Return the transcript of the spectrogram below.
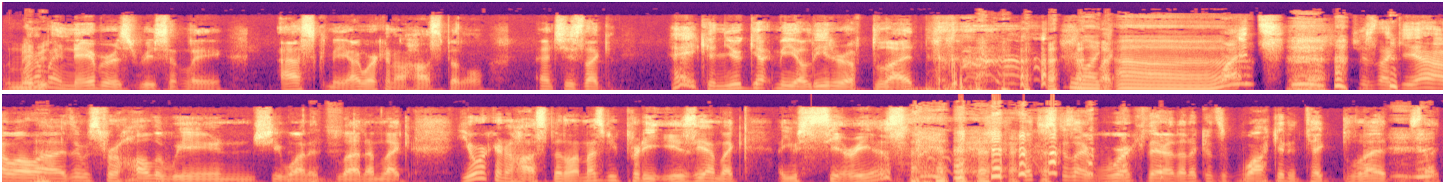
One of my neighbors recently asked me, I work in a hospital, and she's like, "Hey, can you get me a liter of blood?" You're like, uh, what? She's like, "Yeah, well, uh, it was for Halloween. She wanted blood." I'm like, "You work in a hospital. It must be pretty easy." I'm like, "Are you serious?" Not just because I work there that I could just walk in and take blood. It's like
